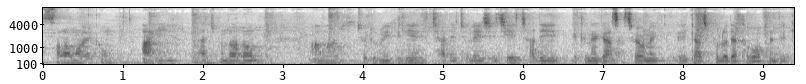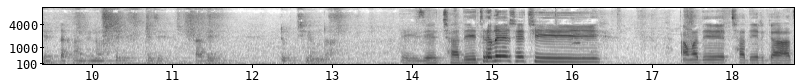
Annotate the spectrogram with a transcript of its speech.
আসসালামু আলাইকুম। আমি নাজমুল আলম। আমার ছোট মেয়েকে নিয়ে ছাদে চলে এসেছি। ছাদে এখানে গাছ আছে, অনেক এই গাছগুলো দেখাবো আপনাদেরকে। দেখানোর জন্য হচ্ছে এই যে ছাদে ঢুকছি আমরা। এই যে ছাদে চলে এসেছি। আমাদের ছাদের গাছ।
